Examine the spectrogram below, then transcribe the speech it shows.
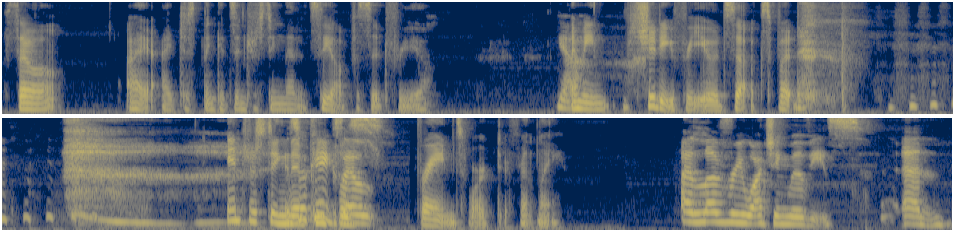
So I, I just think it's interesting that it's the opposite for you. Yeah. I mean, shitty for you, it sucks, but interesting It's that okay 'cause I- people's brains work differently. I love rewatching movies, and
